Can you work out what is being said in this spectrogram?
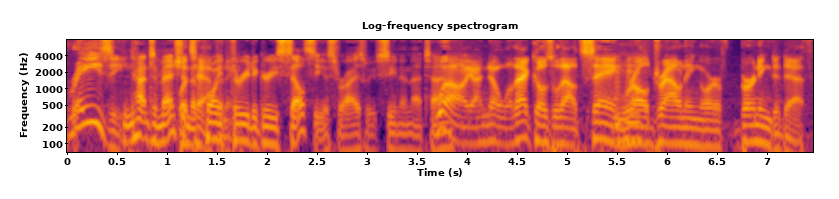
crazy. Not to mention the happening. 0.3 degrees Celsius rise we've seen in that time. Well, I know. Well, that goes without saying. We're all drowning or burning to death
